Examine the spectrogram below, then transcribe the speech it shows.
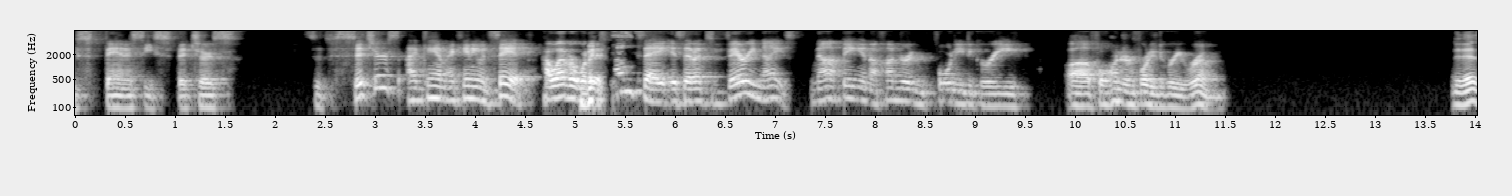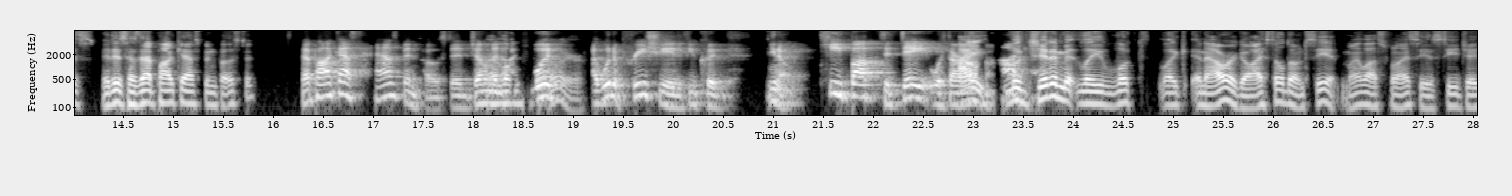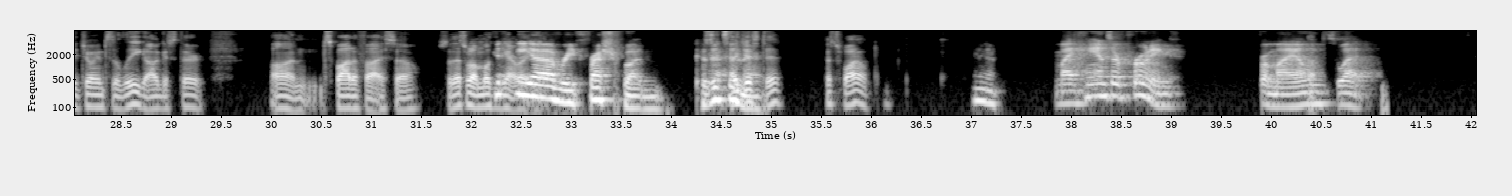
Well, hello there, you fantasy stitchers. Stitchers? I can't. I can't even say it. However, what Bits. I can say is that it's very nice not being in a 140 degree, uh, 440 degree room. It is. It is. Has that podcast been posted? That podcast has been posted, gentlemen. I, looked would, earlier. I would appreciate if you could, you know, keep up to date with our. I legitimately looked like an hour ago. I still don't see it. My last one I see is CJ joins the league August third on Spotify. So, so that's what I'm looking Hit at right the now. uh, refresh button because it's in I just there. did. That's wild. Yeah. My hands are pruning from my Uh, own sweat.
